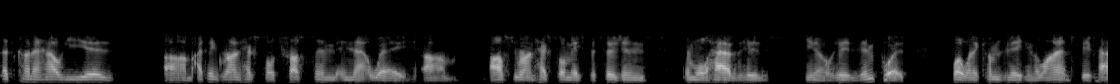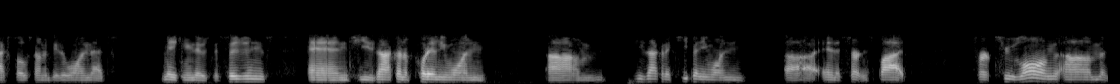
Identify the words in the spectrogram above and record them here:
that's kind of how he is. Um, I think Ron Hextall trusts him in that way. Um, obviously, Ron Hextall makes decisions and will have his, you know, his input. But when it comes to making the lineups, Dave Hakstol is going to be the one that's making those decisions, and he's not going to put anyone. Um, he's not going to keep anyone uh, in a certain spot for too long, um,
